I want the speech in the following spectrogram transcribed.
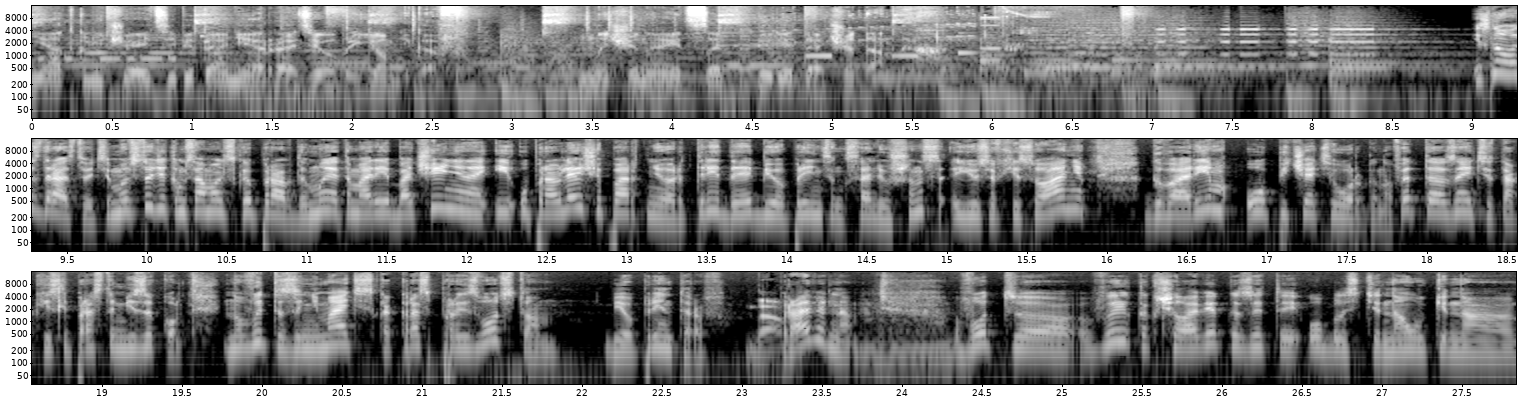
Не отключайте питание радиоприемников. Начинается передача данных. И снова здравствуйте. Мы в студии «Комсомольской правды». Мы – это Мария Баченина и управляющий партнер 3D Bioprinting Solutions Юсеф Хисуани. Говорим о печати органов. Это, знаете, так, если простым языком. Но вы-то занимаетесь как раз производством биопринтеров. Да. Правильно? Угу. Вот э, вы, как человек из этой области науки на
